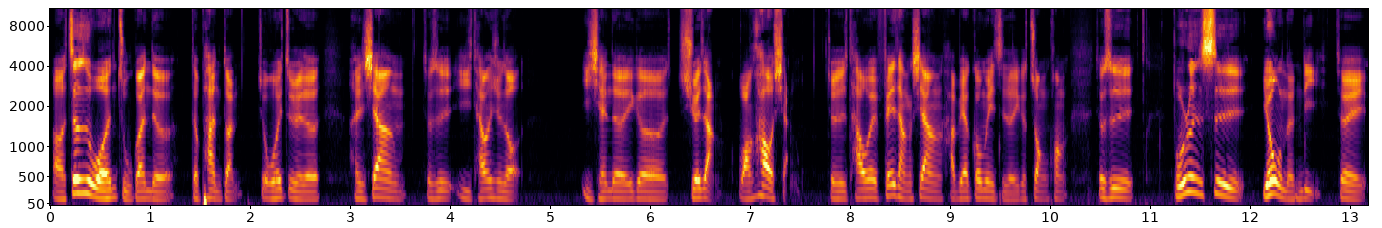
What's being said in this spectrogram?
呃，这是我很主观的的判断，就我会觉得很像，就是以台湾选手以前的一个学长王浩翔，就是他会非常像哈比亚宫美子的一个状况，就是不论是游泳能力，对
